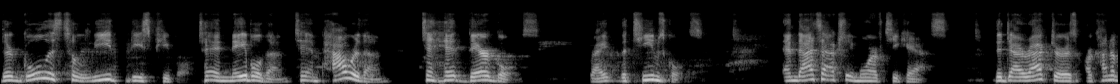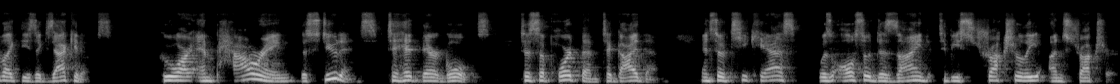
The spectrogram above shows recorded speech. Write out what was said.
their goal is to lead these people, to enable them, to empower them to hit their goals, right? The team's goals. And that's actually more of TKS the directors are kind of like these executives who are empowering the students to hit their goals, to support them, to guide them. And so TKS was also designed to be structurally unstructured.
